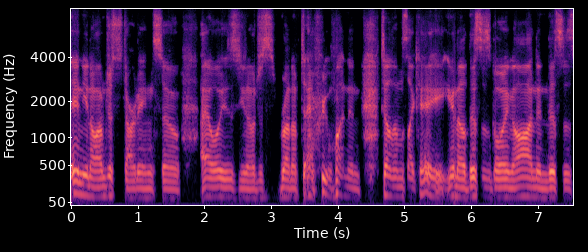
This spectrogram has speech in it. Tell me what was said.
And you know, I'm just starting, so I always, you know, just run up to everyone and tell them, "It's like, hey, you know, this is going on, and this is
